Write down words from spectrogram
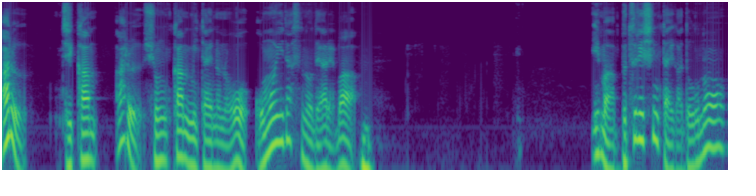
ある時間、ある瞬間みたいなのを思い出すのであれば、うん今、物理身体がどの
